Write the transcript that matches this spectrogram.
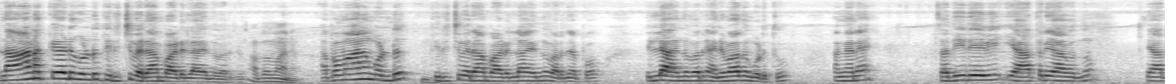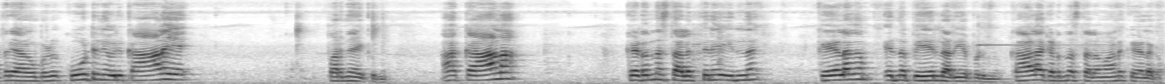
നാണക്കേട് കൊണ്ട് തിരിച്ചു വരാൻ പാടില്ല എന്ന് പറഞ്ഞു. അപമാനം. അപമാനം കൊണ്ട് തിരിച്ചു വരാൻ പാടില്ല എന്ന് പറഞ്ഞപ്പോൾ ഇല്ല എന്ന് പറഞ്ഞ് അനുവാദം കൊടുത്തു. അങ്ങനെ സതീദേവി യാത്രയാകുന്നു യാത്രയാകുമ്പോൾ കൂട്ടിന് ഒരു കാളയെ പറഞ്ഞയക്കുന്നു. ആ കാള കിടന്ന സ്ഥലത്തിന് ഇന്ന് കേളകം എന്ന പേരിൽ അറിയപ്പെടുന്നു. കാള കിടന്ന സ്ഥലമാണ് കേളകം.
